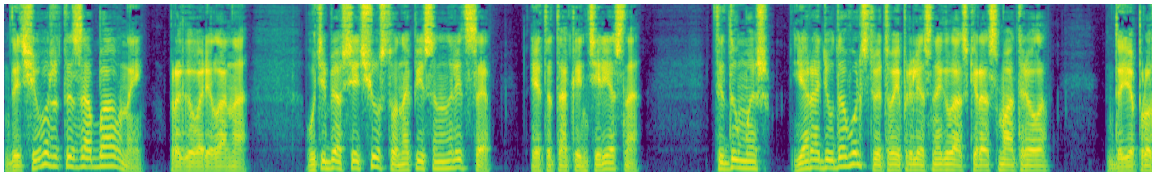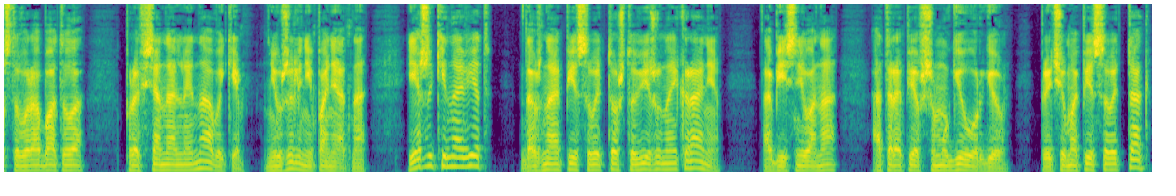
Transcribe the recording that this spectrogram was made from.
да чего же ты забавный?» — проговорила она. «У тебя все чувства написаны на лице. Это так интересно. Ты думаешь, я ради удовольствия твои прелестные глазки рассматривала? Да я просто вырабатывала профессиональные навыки. Неужели непонятно? Я же киновед, должна описывать то, что вижу на экране», — объяснила она оторопевшему Георгию. «Причем описывать так,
